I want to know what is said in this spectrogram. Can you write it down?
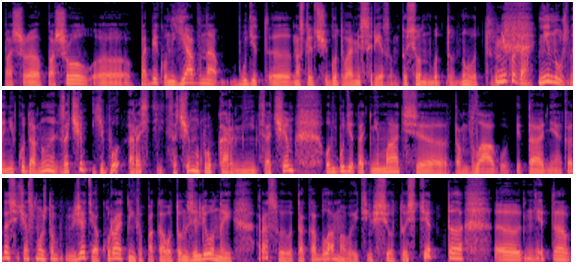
пошел э, побег, он явно будет э, на следующий год вами срезан. То есть он вот, ну вот... Никуда. Не нужно никуда. Ну зачем его растить? Зачем его кормить? Зачем он будет отнимать э, там влагу, питание? Когда сейчас можно взять и аккуратненько, пока вот он зеленый, раз вы его так обламываете и все. То есть это, это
